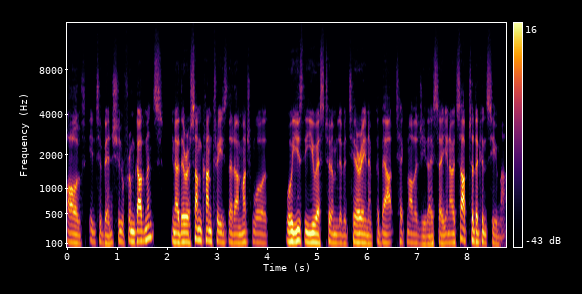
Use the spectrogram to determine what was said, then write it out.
of intervention from governments. You know, there are some countries that are much more, we'll use the US term libertarian about technology. They say, you know, it's up to the consumer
